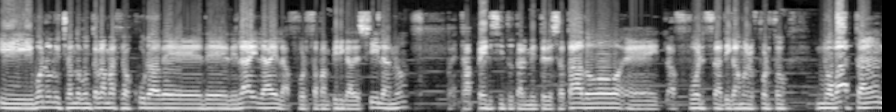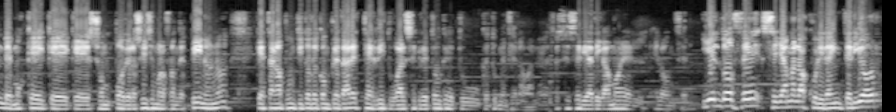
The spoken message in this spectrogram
y bueno, luchando contra la magia oscura de, de, Laila y la fuerza vampírica de Sila, ¿no? Pues está Percy totalmente desatado, eh, las fuerzas, digamos, el esfuerzo no bastan, vemos que, que, son poderosísimos los frontespinos, ¿no? Que están a puntito de completar este ritual secreto que tú, que tú mencionabas, ¿no? Ese sería, digamos, el, el 11. Y el 12 se llama La Oscuridad Interior,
